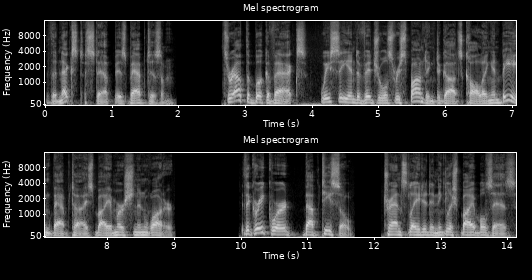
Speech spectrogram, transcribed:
the next step is baptism. Throughout the book of Acts, we see individuals responding to God's calling and being baptized by immersion in water. The Greek word baptizo, translated in English Bibles as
